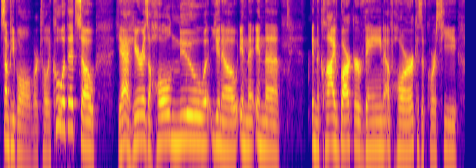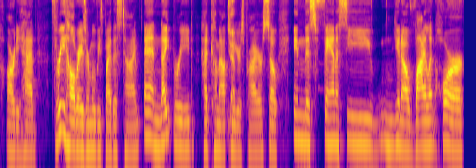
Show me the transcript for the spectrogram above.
some people were totally cool with it. So yeah, here is a whole new, you know, in the in the in the Clive Barker vein of horror, because of course he already had three Hellraiser movies by this time, and Nightbreed had come out two Yep. years prior. So in this fantasy, you know, violent horror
